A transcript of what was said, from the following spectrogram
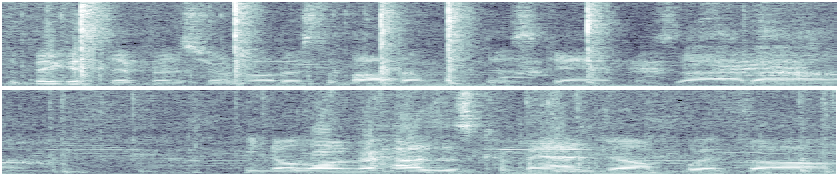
the biggest difference you'll notice about him in this game is that uh, he no longer has his command jump with um,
